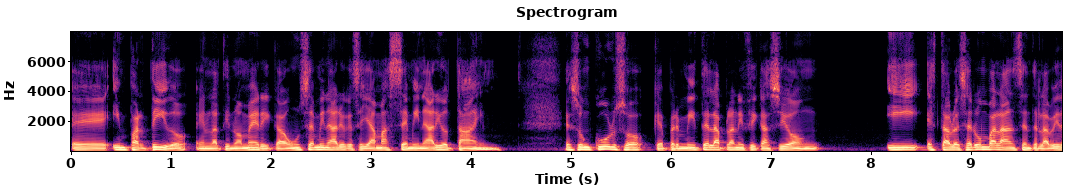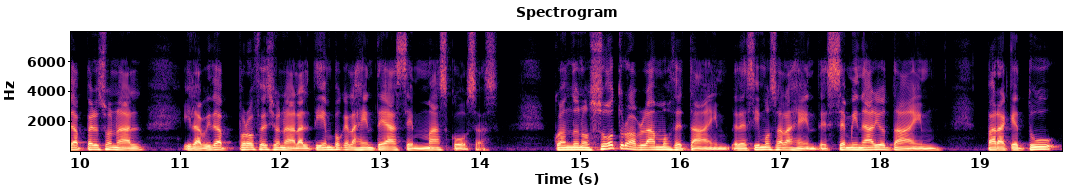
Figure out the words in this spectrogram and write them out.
eh, impartido en Latinoamérica un seminario que se llama Seminario Time. Es un curso que permite la planificación y establecer un balance entre la vida personal y la vida profesional al tiempo que la gente hace más cosas. Cuando nosotros hablamos de time, le decimos a la gente, seminario time, para que tú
